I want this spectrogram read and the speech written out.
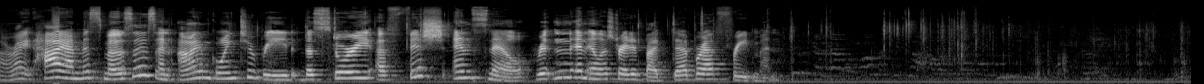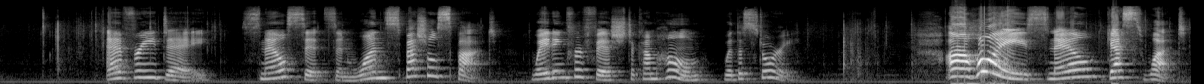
All right, hi, I'm Miss Moses, and I'm going to read The Story of Fish and Snail, written and illustrated by Deborah Freedman. Every day, Snail sits in one special spot, waiting for Fish to come home with a story. Ahoy, Snail! Guess what?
